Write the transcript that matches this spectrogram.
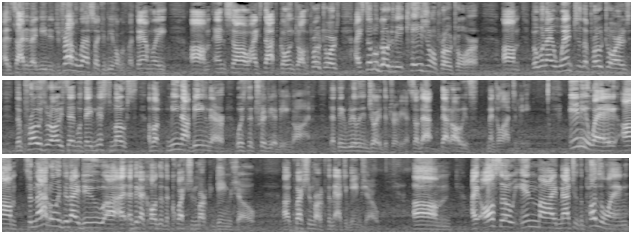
I decided I needed to travel less so I could be home with my family. Um, and so I stopped going to all the Pro Tours. I still will go to the occasional Pro Tour. Um, but when I went to the Pro Tours, the pros would always say what they missed most about me not being there was the trivia being gone. That they really enjoyed the trivia. So that, that always meant a lot to me. Anyway, um, so not only did I do, uh, I think I called it the question mark game show, uh, question mark the magic game show. Um, I also, in my Magic the Puzzling,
